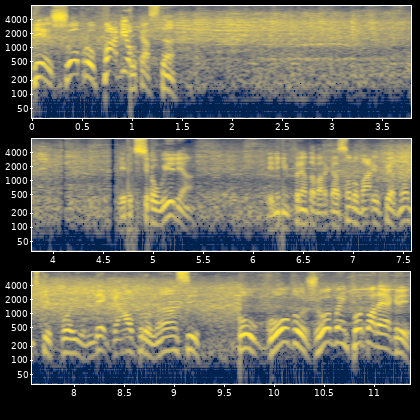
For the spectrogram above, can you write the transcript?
deixou pro Fábio Castan. Esse é o William. Ele enfrenta a marcação do Mário Fernandes, que foi legal pro lance. O gol do jogo em Porto Alegre.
